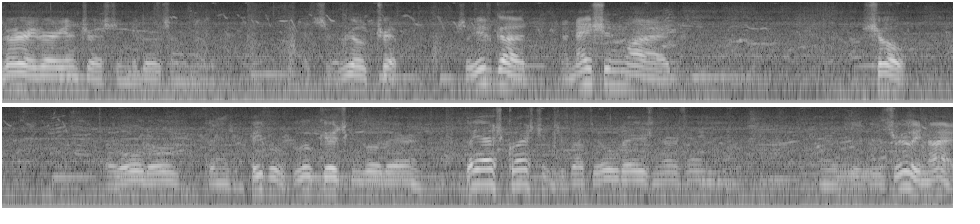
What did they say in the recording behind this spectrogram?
very, very interesting to go to some of them. It's a real trip. So you've got a nationwide show of old, old things. And people, little kids can go there and they ask questions about the old days and everything. And it's really nice.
